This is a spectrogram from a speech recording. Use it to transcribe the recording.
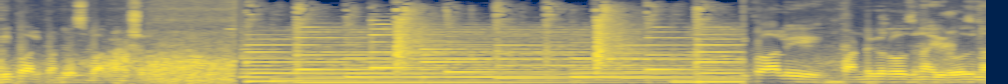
దీపావళి పండుగ శుభాకాంక్షలు. దీపావళి పండుగ రోజున ఈ రోజున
